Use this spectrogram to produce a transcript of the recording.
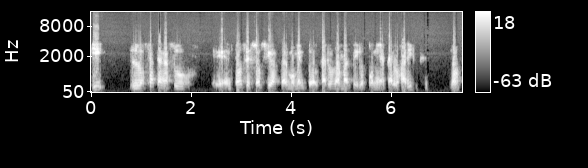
y lo sacan a su eh, entonces socio hasta el momento Carlos Gambarte y lo ponen a Carlos Arispe, ¿no?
